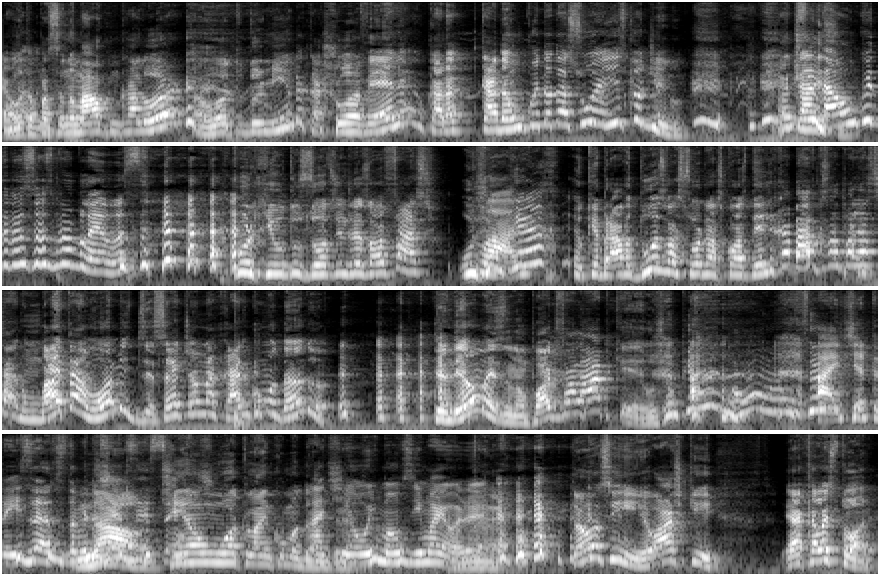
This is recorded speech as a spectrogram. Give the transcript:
Que a outra Não. passando mal com calor, a outra dormindo, a cachorra velha, o cara, cada um cuida da sua, é isso que eu digo. É. Cada um cuida dos seus problemas. Porque o dos outros a gente resolve fácil. O Claro. Eu quebrava duas vassouras nas costas dele e acabava com essa palhaçada. Um baita homem, 17 anos na cara, incomodando. Entendeu? Mas não pode falar, porque o Jean-Pierre não filho. Ai, tinha três anos, também não, Não, tinha 17. tinha um outro lá incomodando. Ah, tinha um irmãozinho maior, né? É. Então, assim, eu acho que é aquela história.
